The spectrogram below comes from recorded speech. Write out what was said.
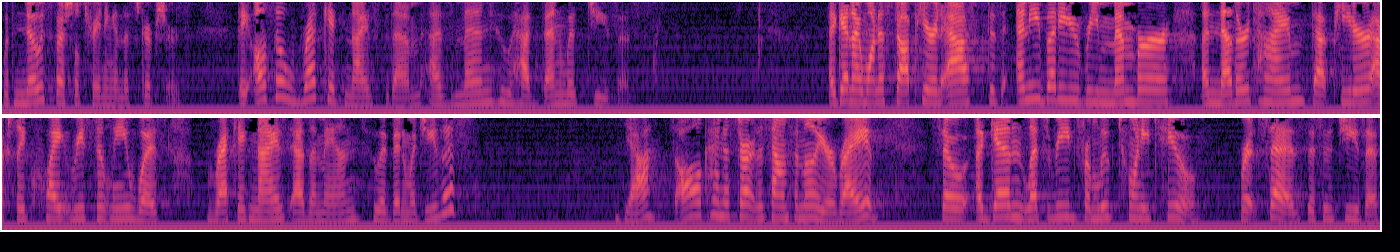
with no special training in the scriptures. They also recognized them as men who had been with Jesus. Again, I want to stop here and ask Does anybody remember another time that Peter, actually quite recently, was recognized as a man who had been with Jesus? Yeah, it's all kind of starting to sound familiar, right? So, again, let's read from Luke 22, where it says, This is Jesus.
